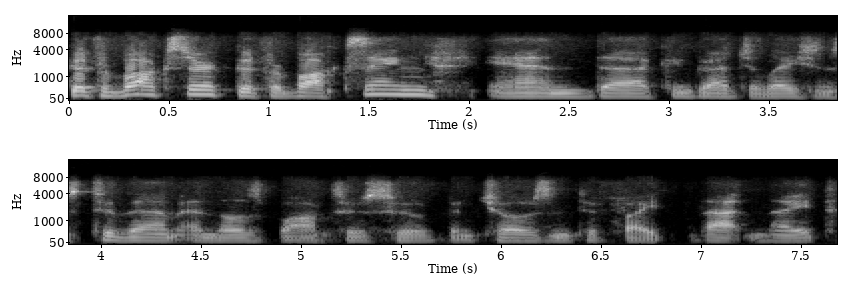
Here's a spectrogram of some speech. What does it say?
Good for boxer, good for boxing, and uh, congratulations to them and those boxers who have been chosen to fight that night,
